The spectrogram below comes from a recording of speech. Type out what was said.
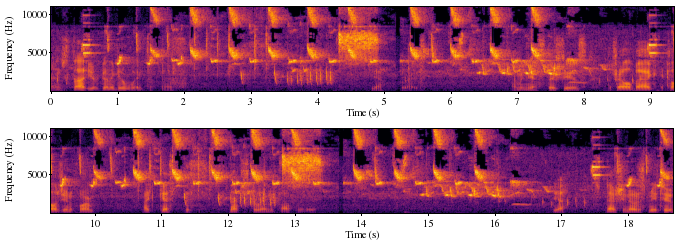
And just thought you were gonna get away. Yeah, right. I mean, yes, there she is. The travel bag, a college uniform. I guess this is not just a random passenger. Yeah, now she noticed me too,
